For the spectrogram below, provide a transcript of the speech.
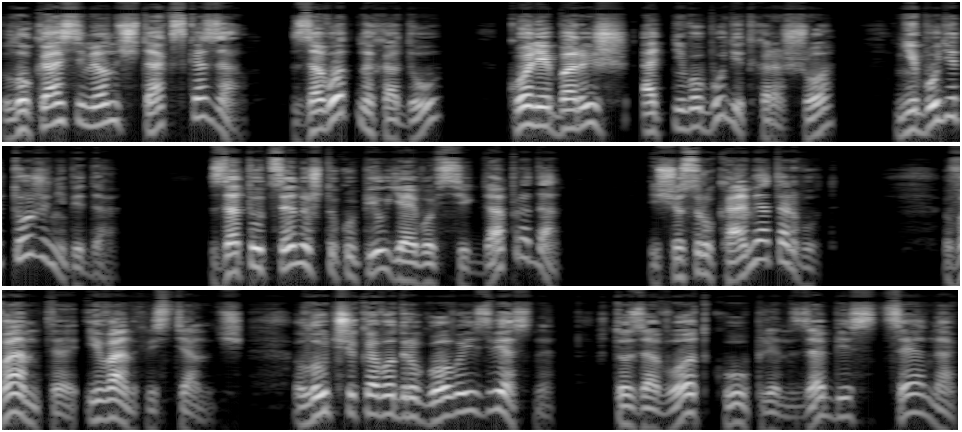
Лука Семенович так сказал. Завод на ходу, коли барыш от него будет хорошо, не будет тоже не беда. За ту цену, что купил, я его всегда продам. Еще с руками оторвут. Вам-то, Иван Христианович, лучше кого другого известно, что завод куплен за бесценок.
